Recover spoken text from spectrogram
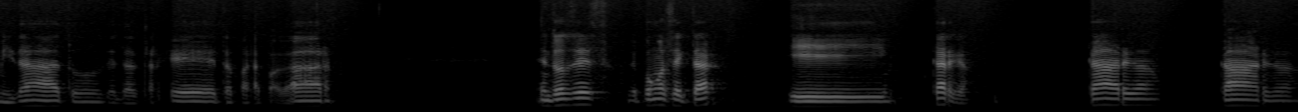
mis datos de la tarjeta para pagar. Entonces le pongo a aceptar y carga. Carga, carga,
